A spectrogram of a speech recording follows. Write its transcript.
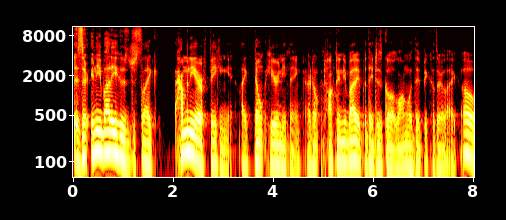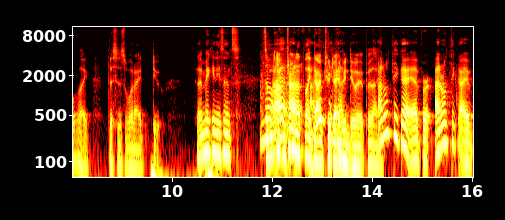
Is there anybody who's just like, how many are faking it? Like, don't hear anything or don't talk to anybody, but they just go along with it because they're like, oh, like this is what I do. Does that make any sense? so I'm, No, not- I'm trying I- not to like dive too deep into it, but like, I don't think I ever. I don't think I've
